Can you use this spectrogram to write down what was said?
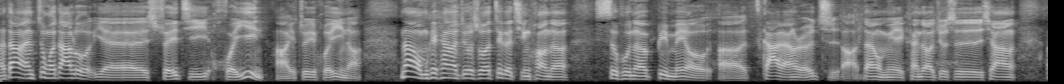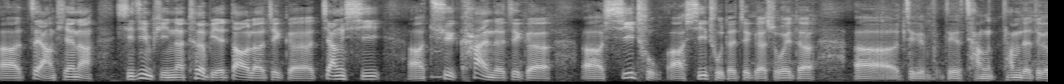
那当然，中国大陆也随即回应啊，也随即回应了。那我们可以看到，就是说这个情况呢，似乎呢并没有呃戛然而止啊。但我们也看到，就是像呃这两天呢，习近平呢特别到了这个江西啊去看的这个呃稀土啊稀土的这个所谓的呃这个这个厂他们的这个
